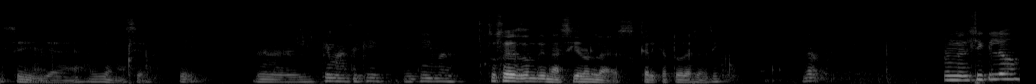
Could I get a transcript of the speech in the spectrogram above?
Así Sí, que, ya, es demasiado. Sí. Eh, ¿Qué más? ¿De qué? ¿De qué más? ¿Tú sabes dónde nacieron las caricaturas en sí? No. En el ciclo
